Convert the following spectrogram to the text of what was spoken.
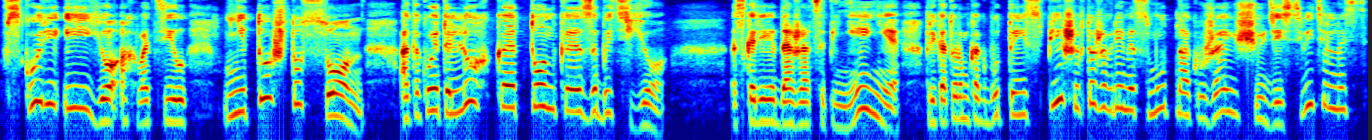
Вскоре и ее охватил не то что сон, а какое-то легкое тонкое забытье, скорее даже оцепенение, при котором как будто и спишь, и в то же время смутно окружающую действительность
